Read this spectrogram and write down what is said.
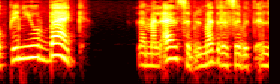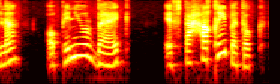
open your bag. لما الأنسة بالمدرسة بتقلنا open your bag. افتح حقيبتك.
